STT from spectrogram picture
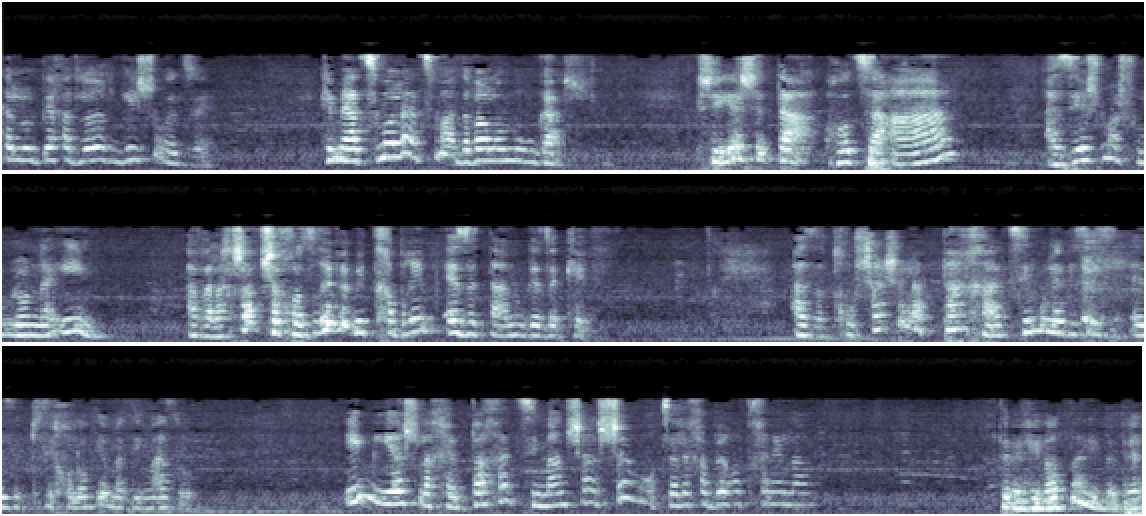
כלול ביחד, לא הרגישו את זה. כי מעצמו לעצמו הדבר לא מורגש. כשיש את ההוצאה, אז יש משהו לא נעים. אבל עכשיו כשחוזרים ומתחברים, איזה תענוג, איזה כיף. אז התחושה של הפחד, שימו לב איזה, איזה פסיכולוגיה מדהימה זאת. אם יש לכם פחד, סימן שהשם רוצה לחבר אתכם אליו. אתם מבינות מה אני מדברת?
